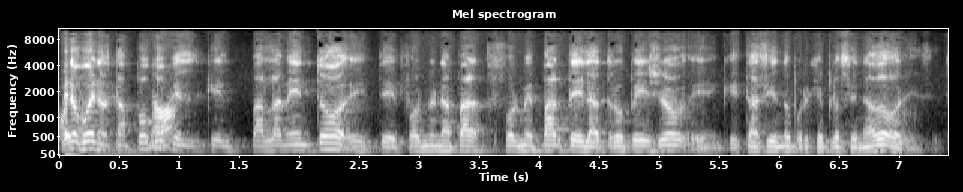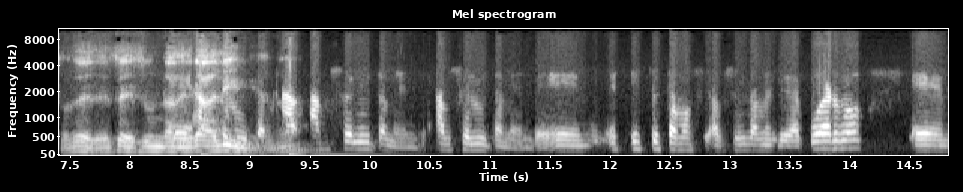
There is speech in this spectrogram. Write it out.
pero bueno tampoco que, el, que el Parlamento este, forme una forme parte del atropello en que está haciendo por ejemplo senadores. Entonces esa es una eh, delgada línea absolutamente absolutamente. Eh, esto estamos absolutamente de acuerdo. Eh,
